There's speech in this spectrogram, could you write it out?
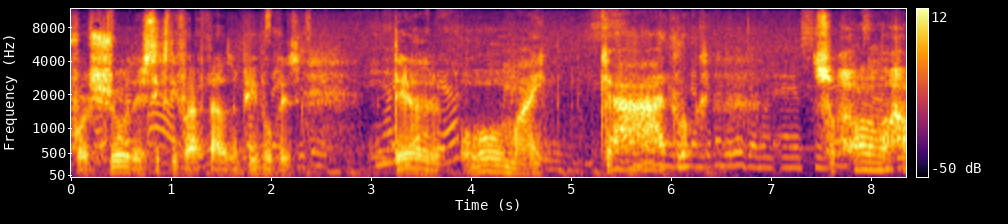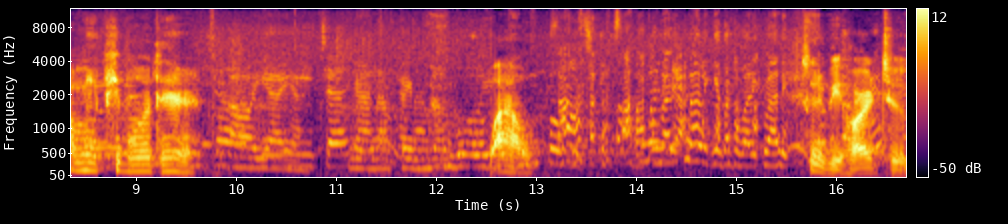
For sure, there's 65,000 people because they're. Oh my God! Look, zaman SD, Subhanallah, how many people are there? Oh iya iya. Wow, It's gonna be hard to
